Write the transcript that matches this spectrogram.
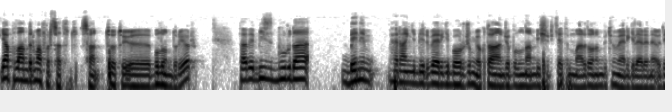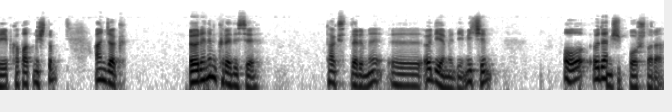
yapılandırma fırsatı tut- tut- e, bulunduruyor. Tabii biz burada benim herhangi bir vergi borcum yok. Daha önce bulunan bir şirketim vardı. Onun bütün vergilerini ödeyip kapatmıştım. Ancak öğrenim kredisi taksitlerimi e, ödeyemediğim için o ödemiş borçlara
